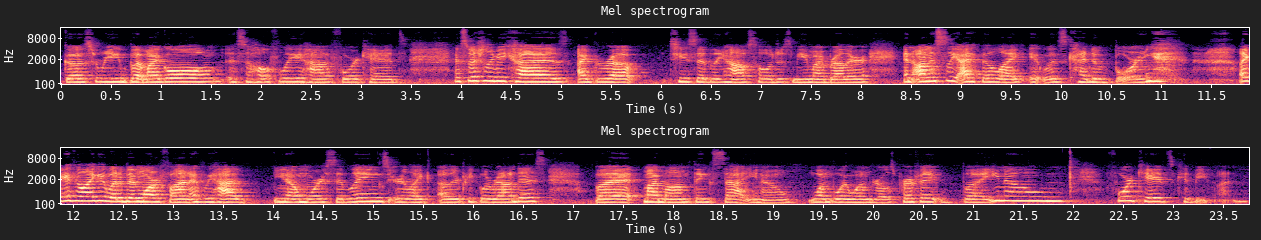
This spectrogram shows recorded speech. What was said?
goes for me. But my goal is to hopefully have four kids, especially because I grew up two sibling household, just me and my brother. And honestly, I feel like it was kind of boring. like I feel like it would have been more fun if we had you know, more siblings or like other people around us. But my mom thinks that, you know, one boy, one girl is perfect. But, you know, four kids could be fun.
